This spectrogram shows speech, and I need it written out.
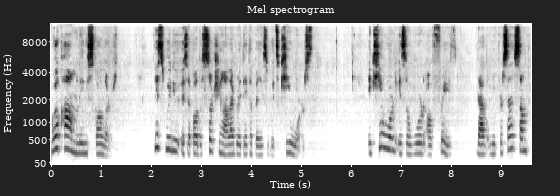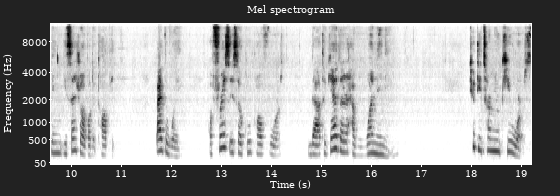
Welcome, Lily Scholars. This video is about searching a library database with keywords. A keyword is a word or phrase that represents something essential about the topic. By the way, a phrase is a group of words that together have one meaning. To determine keywords,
